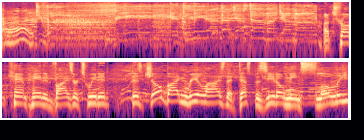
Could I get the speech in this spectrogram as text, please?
All right. A Trump campaign advisor tweeted Does Joe Biden realize that Despacito means slowly?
